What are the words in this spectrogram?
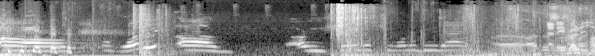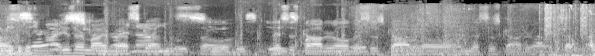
Um, what? Um, are you sure that you want to do that? Uh, this Anybody is who can see my these are my screen right best now, guns. So this this is my Godroll, this inventory. is Godroll, and this is Godroll. Except for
